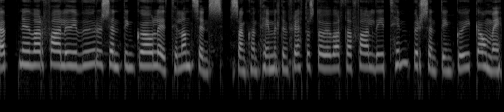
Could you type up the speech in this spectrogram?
Efnið var falið í vörusendingu á leið til landsins. Samkvæmt heimildum fréttastofu var það falið í timbursendingu í gámi.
